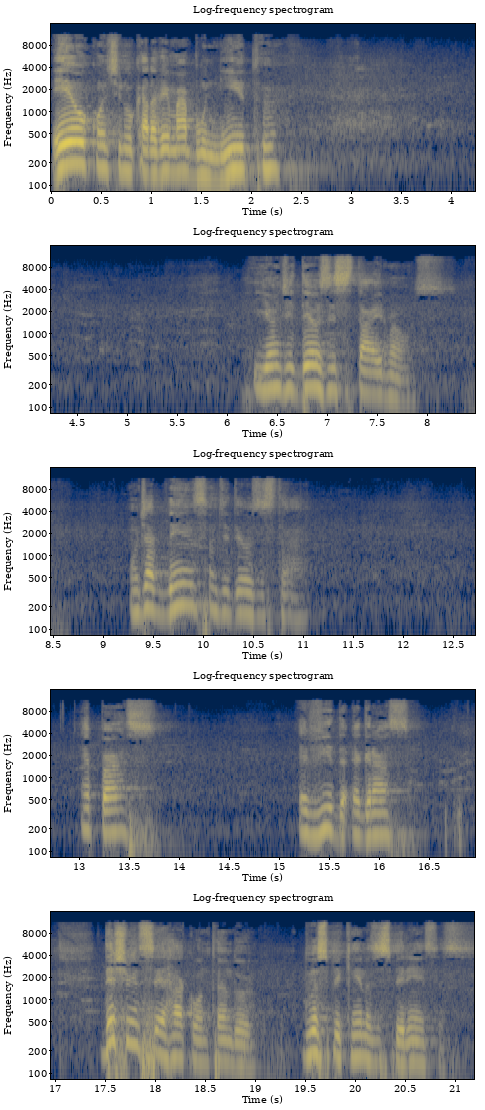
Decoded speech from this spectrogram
eu continuo cada vez mais bonito. E onde Deus está, irmãos? onde a bênção de Deus está. É paz, é vida, é graça. Deixa eu encerrar contando duas pequenas experiências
